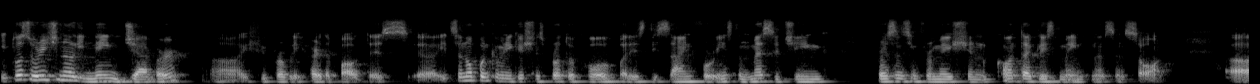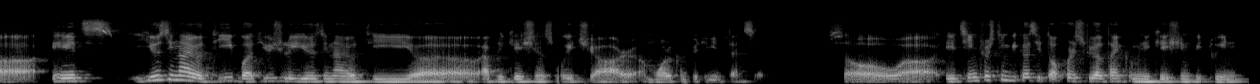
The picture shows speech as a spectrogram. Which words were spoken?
it was originally named Jabber, uh, if you probably heard about this. Uh, it's an open communications protocol, but it's designed for instant messaging, presence information, contact list maintenance, and so on. Uh, it's used in IoT, but usually used in IoT applications which are more computing intensive. So uh, it's interesting because it offers real-time communication between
